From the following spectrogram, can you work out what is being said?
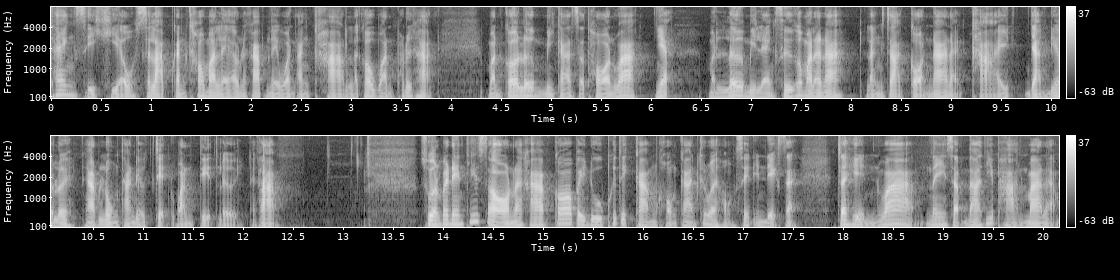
แท่งสีเขียวสลับกันเข้ามาแล้วนะครับในวันอังคารแล้วก็วันพฤหัส มันก็เริ่มมีการสะท้อนว่าเนี่ยมันเริ่มมีแรงซื้อเข้ามาแล้วนะ หลังจากก่อนหน้าน่ะขายอย่างเดียวเลยนะครับลงทางเดียว 7 วันติดเลยนะครับ ส่วนประเด็นที่2นะครับก็ไปดูพฤติกรรมของการเคลื่อนไหวของ Set Index นะจะเห็นว่าในสัปดาห์ที่ผ่านมานะ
